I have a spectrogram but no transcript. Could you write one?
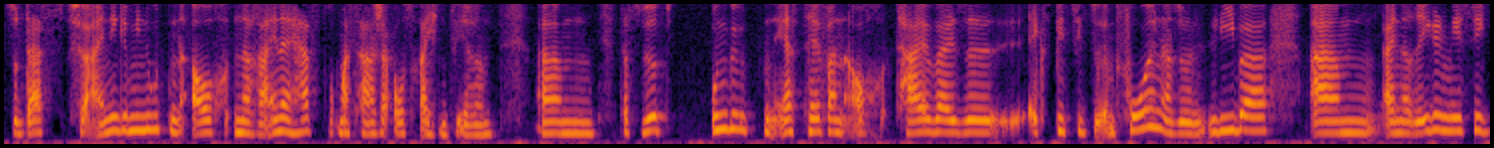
sodass für einige Minuten auch eine reine Herzdruckmassage ausreichend wäre. Ähm, das wird ungeübten Ersthelfern auch teilweise explizit so empfohlen. Also lieber ähm, eine regelmäßige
